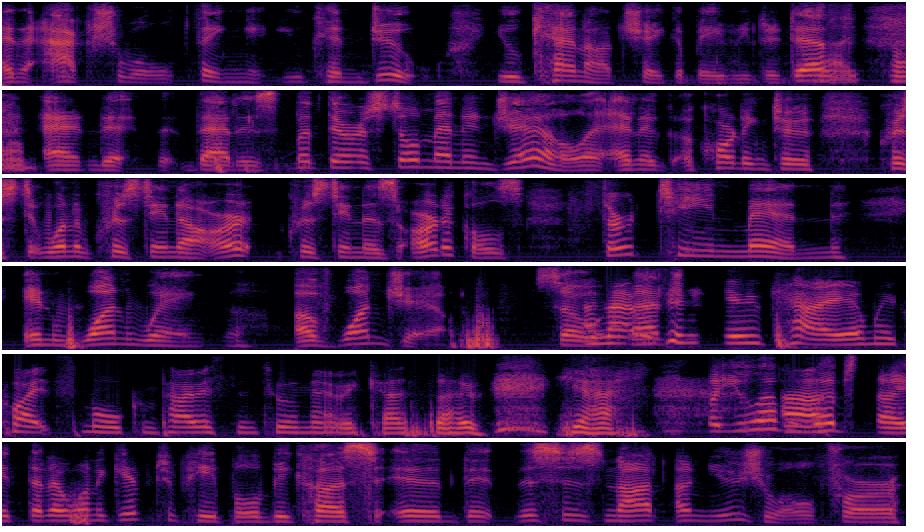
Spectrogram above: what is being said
an actual thing you can do. You cannot shake a baby to death and that is but there are still men in jail and according to Christi- one of christina Ar- christina's articles 13 men in one wing of one jail so and that imagine, was in the UK, and we're quite small comparison to America. So, yeah. but you have a uh, website that i want to give to people because uh, th- this is not unusual for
